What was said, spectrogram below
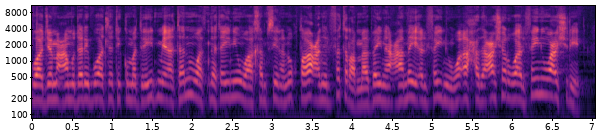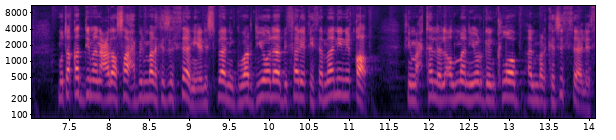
وجمع مدرب أتلتيكو مدريد 152 نقطة عن الفترة ما بين عامي 2011 و2020 متقدما على صاحب المركز الثاني الإسباني غوارديولا بفارق ثمان نقاط فيما احتل الألماني يورجن كلوب المركز الثالث.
